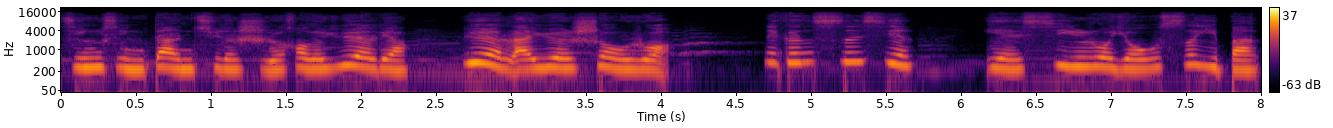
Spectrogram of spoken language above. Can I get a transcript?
星星淡去的时候的月亮越来越瘦弱，那根丝线也细若游丝一般，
